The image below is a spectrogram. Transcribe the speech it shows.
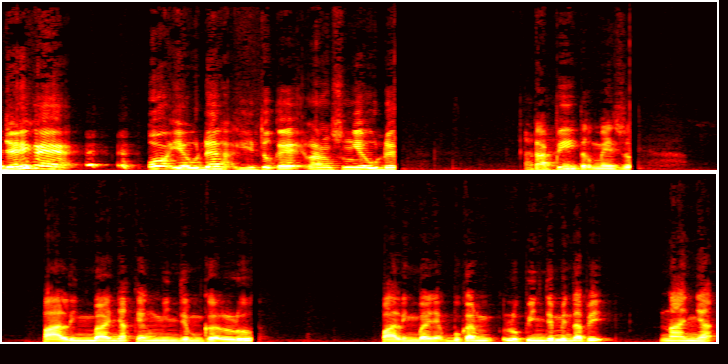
Jadi kayak, oh ya udah gitu kayak langsung ya udah. Tapi intermezzo. Paling banyak yang minjem ke lu paling banyak bukan lu pinjemin tapi nanya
